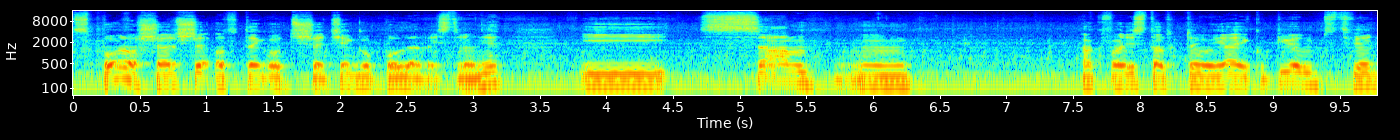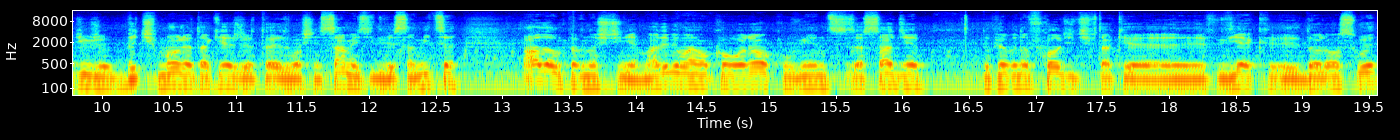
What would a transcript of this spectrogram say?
sporo szersze od tego trzeciego po lewej stronie i sam mm, akwarysta, od którego ja je kupiłem, stwierdził, że być może tak jest, że to jest właśnie samiec i dwie samice, ale on pewności nie ma. Ryby mają około roku, więc w zasadzie dopiero będą wchodzić w taki wiek y, dorosły.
